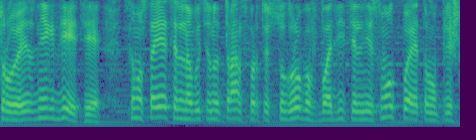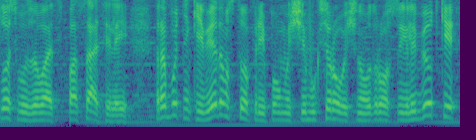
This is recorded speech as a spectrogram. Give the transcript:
трое из них дети. Самостоятельно вытянуть транспорт из сугробов водитель не смог, поэтому пришлось вызывать спасателей. Работники ведомства при помощи буксировочного троса и лебедки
